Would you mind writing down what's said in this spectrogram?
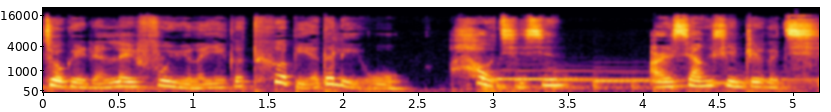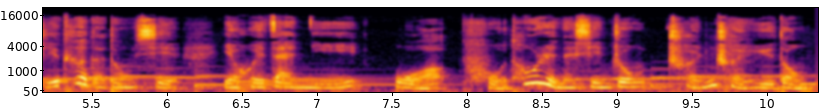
就给人类赋予了一个特别的礼物——好奇心，而相信这个奇特的东西也会在你我普通人的心中蠢蠢欲动。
